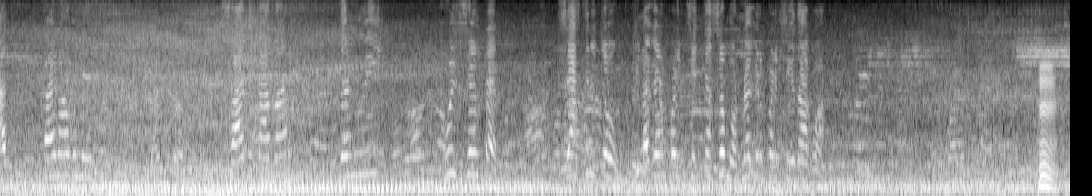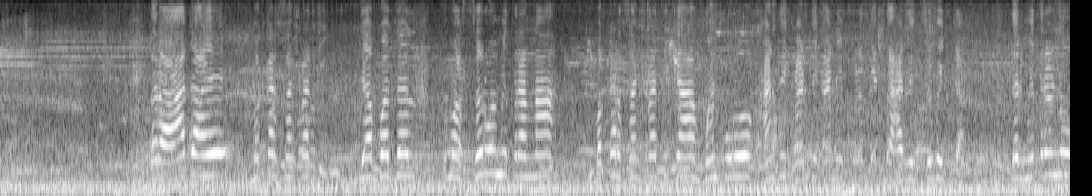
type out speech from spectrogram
आज काय नाव बोलले? साधी कातार तन्वी फुल सेंटर शास्त्री चौक नगर परिषदेच्या समोर नगर परिषद दाखवा मकर संक्रांती. त्याबद्दल तुम्हा सर्व मित्रांना मकर संक्रांतीच्या मनपूर्वक हार्दिक हार्दिक आणि परत एकदा हार्दिक शुभेच्छा. तर मित्रांनो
